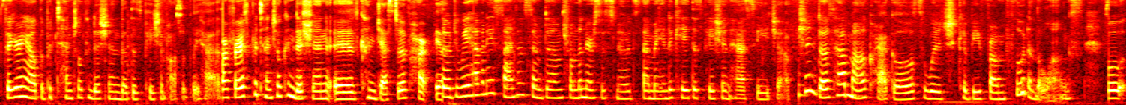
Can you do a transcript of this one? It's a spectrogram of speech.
figuring out the potential condition that this patient possibly has. Our first potential condition is congestive heart failure. So do we have any signs and symptoms from the nurse's notes that may indicate this patient has CHF? The patient does have mild crackles, which could be from fluid in the lungs. So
